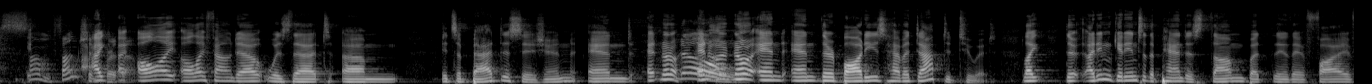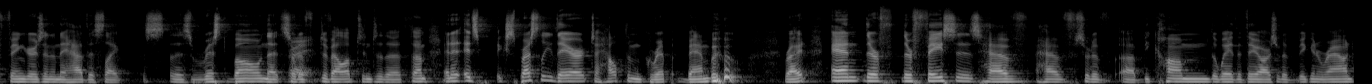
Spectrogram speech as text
some function I, for I, them. all I all I found out was that um, it's a bad decision, and, and no, no, And, uh, No. no, and and their bodies have adapted to it. Like I didn't get into the panda's thumb, but they, they have five fingers, and then they have this like s- this wrist bone that sort Right. of developed into the thumb, and it, it's expressly there to help them grip bamboo. Right, and their their faces have have sort of uh, become the way that they are, sort of big and round,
